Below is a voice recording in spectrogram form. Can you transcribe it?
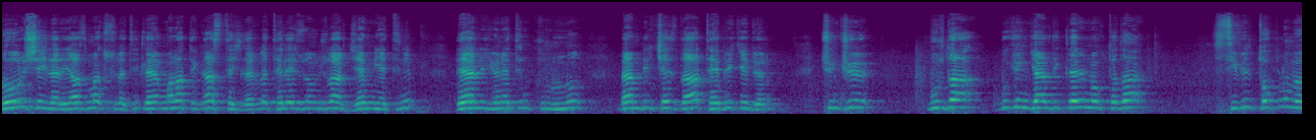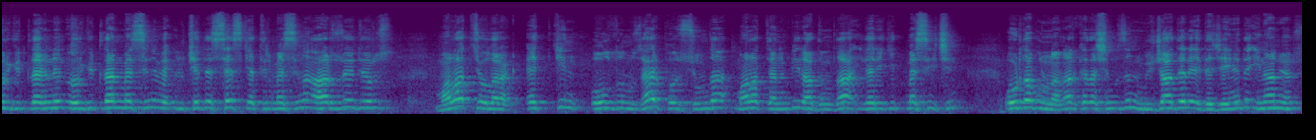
doğru şeyleri yazmak suretiyle Malatya Gazeteciler ve Televizyoncular Cemiyeti'nin değerli yönetim kurulunu ben bir kez daha tebrik ediyorum. Çünkü burada bugün geldikleri noktada sivil toplum örgütlerinin örgütlenmesini ve ülkede ses getirmesini arzu ediyoruz. Malatya olarak etkin olduğumuz her pozisyonda Malatya'nın bir adım daha ileri gitmesi için orada bulunan arkadaşımızın mücadele edeceğine de inanıyoruz.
